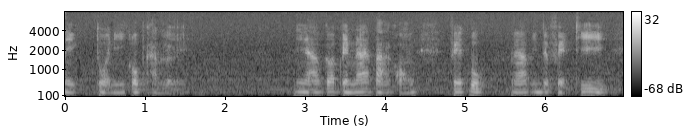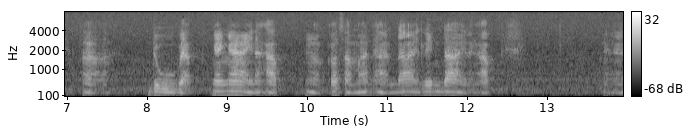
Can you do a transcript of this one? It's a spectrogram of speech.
ในตัวนี้ครบครันเลย นี่นะครับก็เป็นหน้าตาของ Facebook นะครับอินเทอร์เฟซที่ดูแบบง่าย ๆนะครับก็สามารถอ่านได้เล่นได้นะครับนะฮะ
